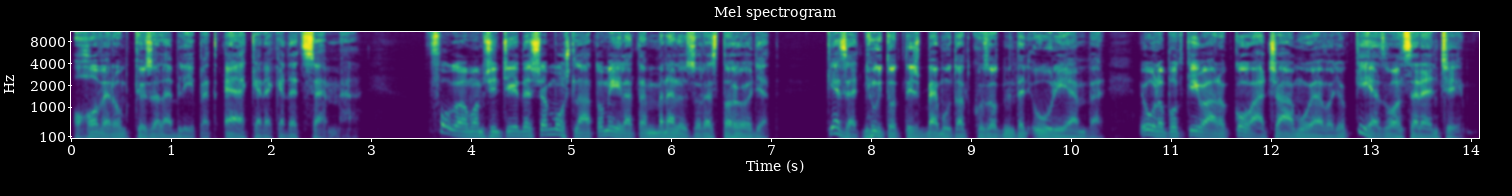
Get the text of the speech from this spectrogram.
A haverom közelebb lépett, elkerekedett szemmel. Fogalmam sincs, édesem, most látom életemben először ezt a hölgyet. Kezet nyújtott és bemutatkozott, mint egy úriember. Jó napot kívánok, Kovács Sámuel vagyok. Kihez van szerencsém?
